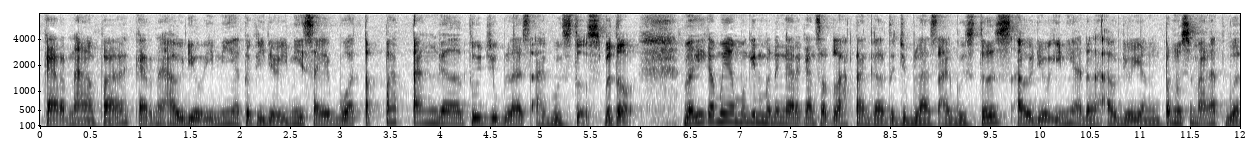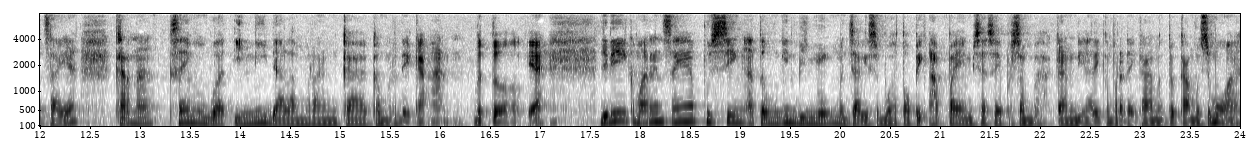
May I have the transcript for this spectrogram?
Karena apa? Karena audio ini atau video ini saya buat tepat tanggal 17 Agustus. Betul, bagi kamu yang mungkin mendengarkan setelah tanggal 17 Agustus Audio ini adalah audio yang penuh semangat buat saya Karena saya membuat ini dalam rangka kemerdekaan. Betul ya jadi kemarin saya pusing atau mungkin bingung mencari sebuah topik apa yang bisa saya persembahkan di hari kemerdekaan untuk kamu semua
